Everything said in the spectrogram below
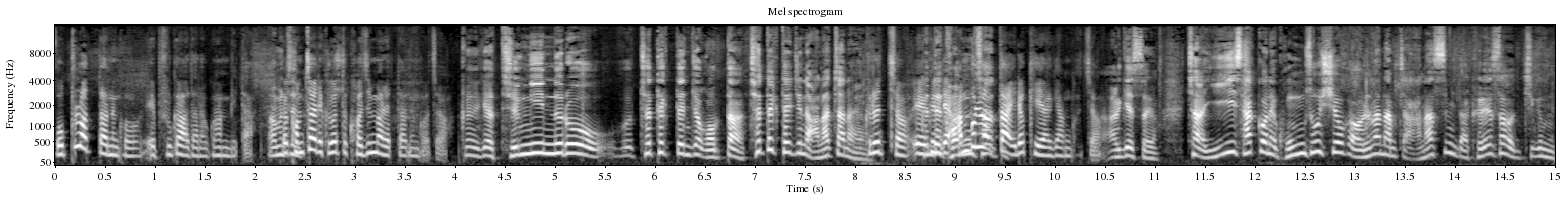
못 불렀다는 거에 불과하다라고 합니다. 그러니까 검찰이 그것도 거짓말했다는 거죠. 그러니까 증인으로 채택된 적 없다. 채택되지는 않았잖아요. 그렇죠. 예, 근데, 근데 검사... 안 불렀다 이렇게 이야기한 거죠. 알겠어요. 자, 이 사건의 공소시효가 얼마 남지 않았습니다. 그래서 지금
